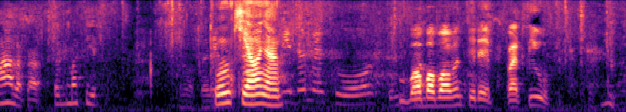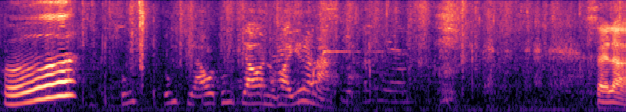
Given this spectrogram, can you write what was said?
มาแล้วก็เป็นมาติดถุงเขียวหยังนี่เด้อแม่สูบ่บ่บ่มันสิได้ปลาติ้วโอ้ ทุงทุงเขียวทุงเขียวอันหอยอยู่นั่นน่ะ ใส่ล่ะ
